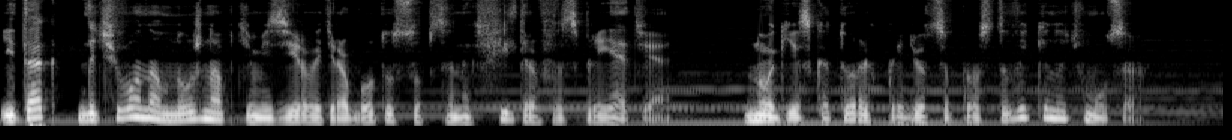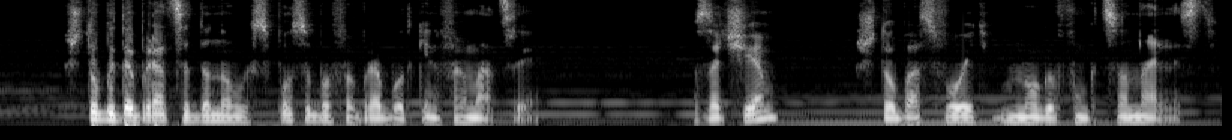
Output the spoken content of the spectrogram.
Итак, для чего нам нужно оптимизировать работу собственных фильтров восприятия, многие из которых придется просто выкинуть в мусор, чтобы добраться до новых способов обработки информации. Зачем? Чтобы освоить многофункциональность.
